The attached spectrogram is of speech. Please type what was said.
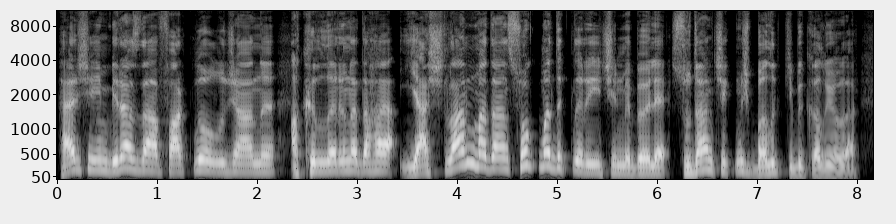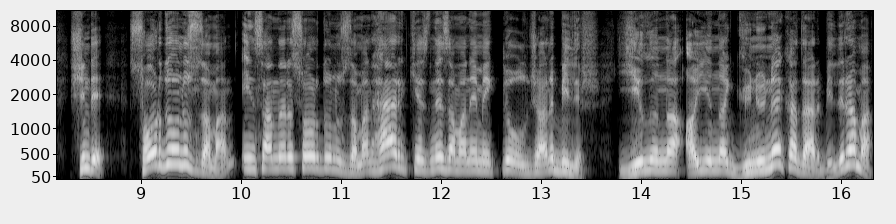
her şeyin biraz daha farklı olacağını akıllarına daha yaşlanmadan sokmadıkları için mi böyle sudan çıkmış balık gibi kalıyorlar? Şimdi sorduğunuz zaman, insanlara sorduğunuz zaman herkes ne zaman emekli olacağını bilir. Yılına, ayına, gününe kadar bilir ama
